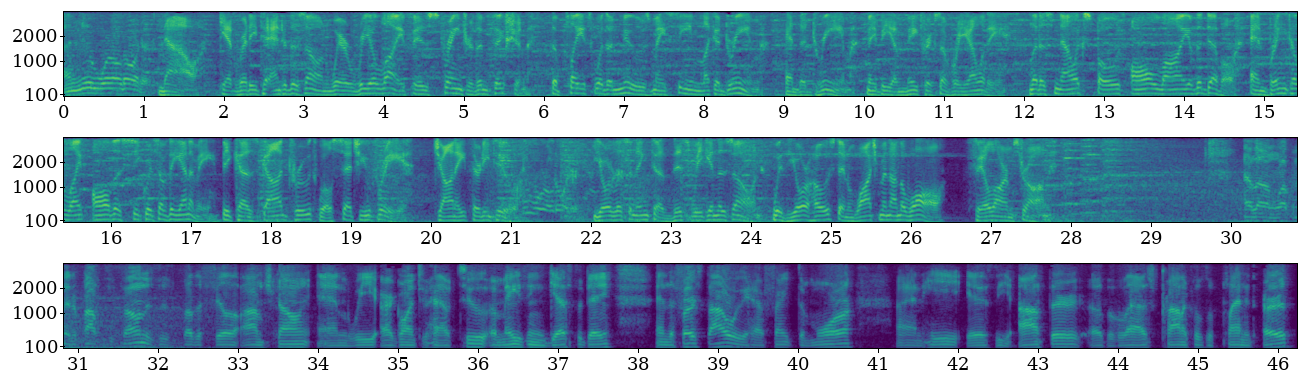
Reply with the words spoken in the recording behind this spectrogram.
a new world order. Now, get ready to enter the zone where real life is stranger than fiction. The place where the news may seem like a dream, and the dream may be a matrix of reality. Let us now expose all lie of the devil and bring to light all the secrets of the enemy, because God truth will set you free. John 8:32. You're listening to This Week in the Zone with your host and watchman on the wall, Phil Armstrong. Hello and welcome to the Prophecy Zone. This is Brother Phil Armstrong, and we are going to have two amazing guests today. In the first hour, we have Frank Dimora, and he is the author of the last Chronicles of Planet Earth.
